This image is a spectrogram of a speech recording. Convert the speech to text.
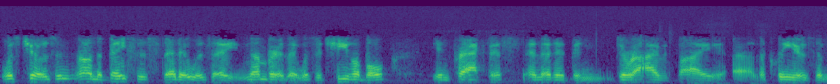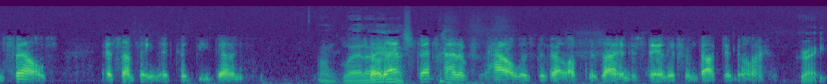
was chosen on the basis that it was a number that was achievable in practice and that had been derived by uh, the cleaners themselves as something that could be done. I'm glad So I that's asked. that's kind of how it was developed, as I understand it from Dr. Miller. Great.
